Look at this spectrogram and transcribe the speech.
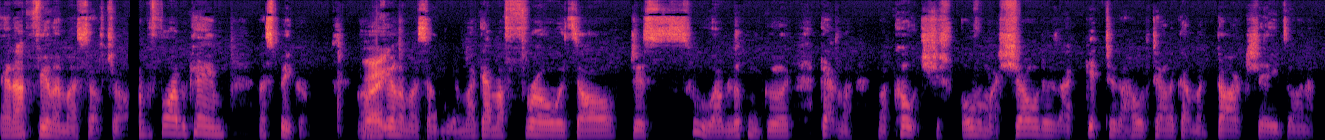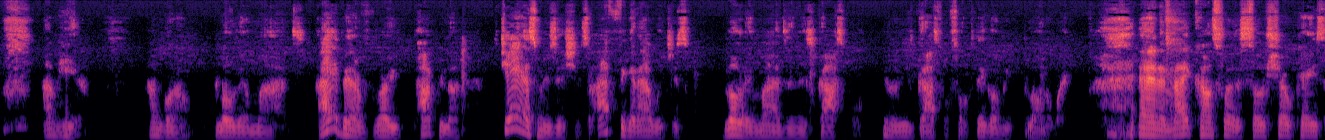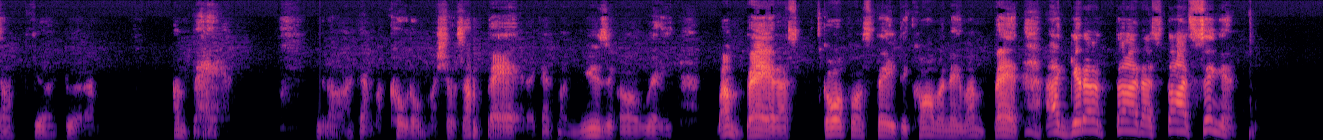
And I'm feeling myself, Charles. Before I became a speaker, I'm right. feeling myself. I got my fro. It's all just, ooh, I'm looking good. Got my, my coat over my shoulders. I get to the hotel. I got my dark shades on. I'm here. I'm going to blow their minds. I had been a very popular jazz musician, so I figured I would just blow their minds in this gospel. You know, these gospel folks, they're going to be blown away. and the night comes for the so showcase. I'm feeling good. I'm, I'm bad. You know, I got my coat over my shoulders. I'm bad. I got my music already. I'm bad. I go up on stage. They call my name. I'm bad. I get up outside. I start singing.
